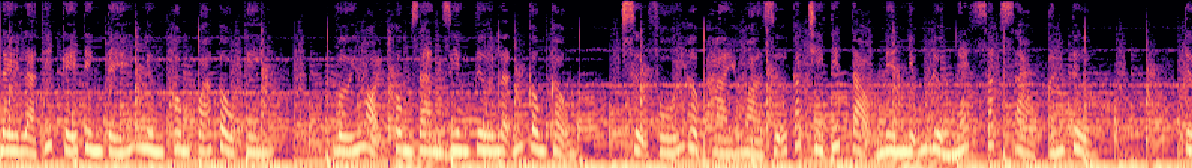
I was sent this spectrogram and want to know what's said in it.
Đây là thiết kế tinh tế nhưng không quá cầu kỳ. Với mọi không gian riêng tư lẫn công cộng, sự phối hợp hài hòa giữa các chi tiết tạo nên những đường nét sắc sảo ấn tượng. Từ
